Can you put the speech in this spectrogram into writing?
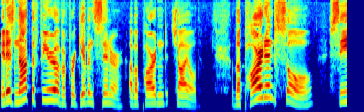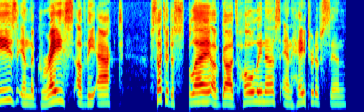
it is not the fear of a forgiven sinner, of a pardoned child. The pardoned soul sees in the grace of the act such a display of God's holiness and hatred of sin,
